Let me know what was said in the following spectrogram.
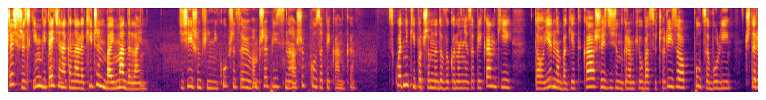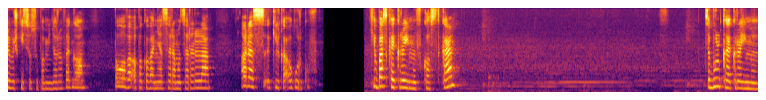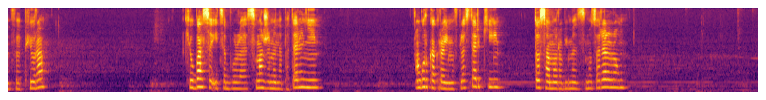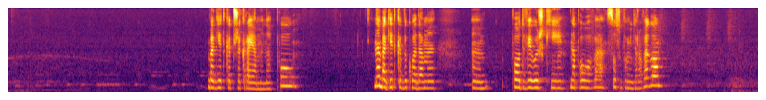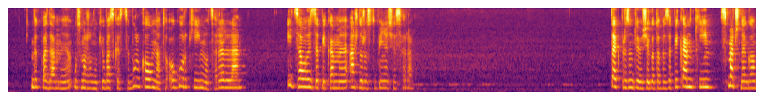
Cześć wszystkim, witajcie na kanale Kitchen by Madeline. W dzisiejszym filmiku przedstawię Wam przepis na szybką zapiekankę. Składniki potrzebne do wykonania zapiekanki to jedna bagietka, 60 g kiełbasy chorizo, pół cebuli, 4 łyżki sosu pomidorowego, połowa opakowania sera mozzarella oraz kilka ogórków. Kiełbaskę kroimy w kostkę. Cebulkę kroimy w pióra. Kiełbasy i cebulę smażymy na patelni. Ogórka kroimy w plasterki. To samo robimy z mozzarellą. Bagietkę przekrajamy na pół. Na bagietkę wykładamy po dwie łyżki na połowę sosu pomidorowego. Wykładamy usmażoną kiełbaskę z cebulką, na to ogórki, mozzarellę i całość zapiekamy aż do roztopienia się sera. Tak prezentują się gotowe zapiekanki. Smacznego!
